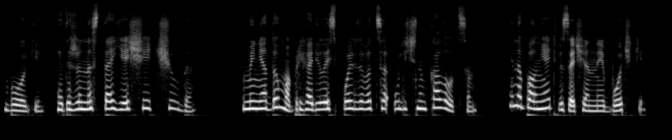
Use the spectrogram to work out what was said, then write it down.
Боги, это же настоящее чудо! У меня дома приходилось пользоваться уличным колодцем и наполнять высоченные бочки,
